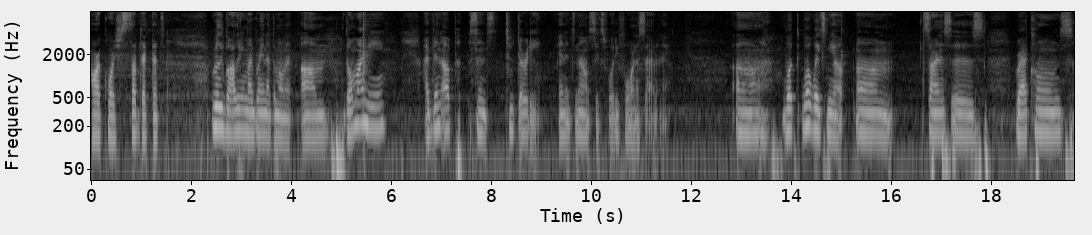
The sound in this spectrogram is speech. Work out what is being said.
hardcore subject that's really bothering my brain at the moment. Um don't mind me. I've been up since 2:30 and it's now 6:44 on a Saturday. Uh, what what wakes me up? Um, sinuses, raccoons,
